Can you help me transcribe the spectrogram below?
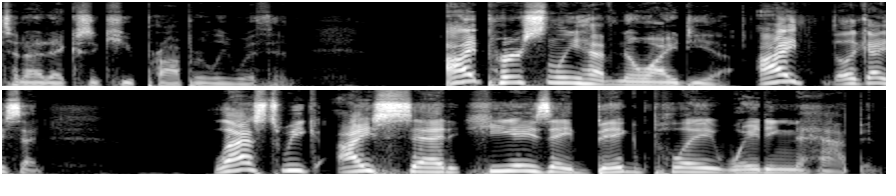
to not execute properly with him? I personally have no idea. I like I said last week I said he is a big play waiting to happen.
